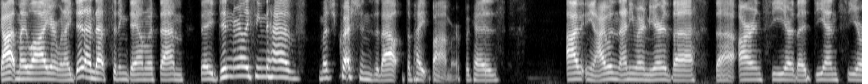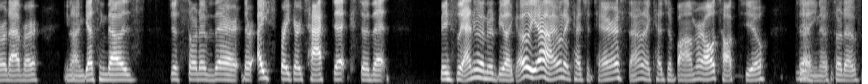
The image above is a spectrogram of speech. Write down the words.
got my lawyer. When I did end up sitting down with them, they didn't really seem to have much questions about the pipe bomber because I, you know, I wasn't anywhere near the the RNC or the DNC or whatever. You know, I'm guessing that was just sort of their their icebreaker tactic so that basically anyone would be like, "Oh yeah, I want to catch a terrorist. I want to catch a bomber. I'll talk to you." To, yeah. you know, sort of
